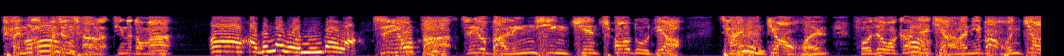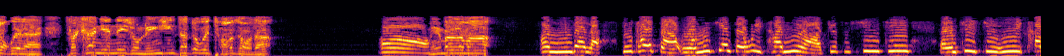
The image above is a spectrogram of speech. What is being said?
肯定不正常了，听得懂吗？哦，好的，那我明白了。只有把只有把灵性先超度掉，才能叫魂，否则我刚才讲了，你把魂叫回来，他看见那种灵性，他都会逃走的，哦。明白了吗？啊，明白了，卢台长，我们现在为他念啊，就是心经，嗯，最近因为他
